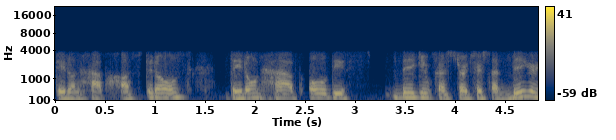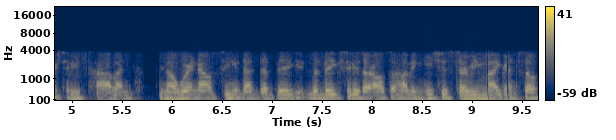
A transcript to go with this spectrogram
They don't have hospitals. They don't have all these big infrastructures that bigger cities have. And you know, we're now seeing that the big the big cities are also having issues serving migrants. So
